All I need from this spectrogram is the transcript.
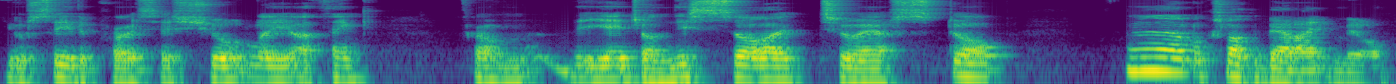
you'll see the process shortly. I think from the edge on this side to our stop, uh, looks like about 8 mil.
